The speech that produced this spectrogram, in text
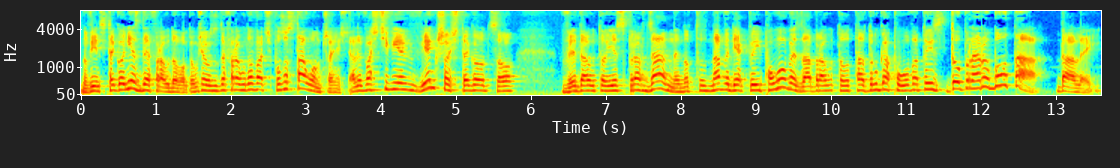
No więc tego nie zdefraudował, to musiał zdefraudować pozostałą część, ale właściwie większość tego, co wydał, to jest sprawdzalne. No to nawet jakby i połowę zabrał, to ta druga połowa to jest dobra robota dalej.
